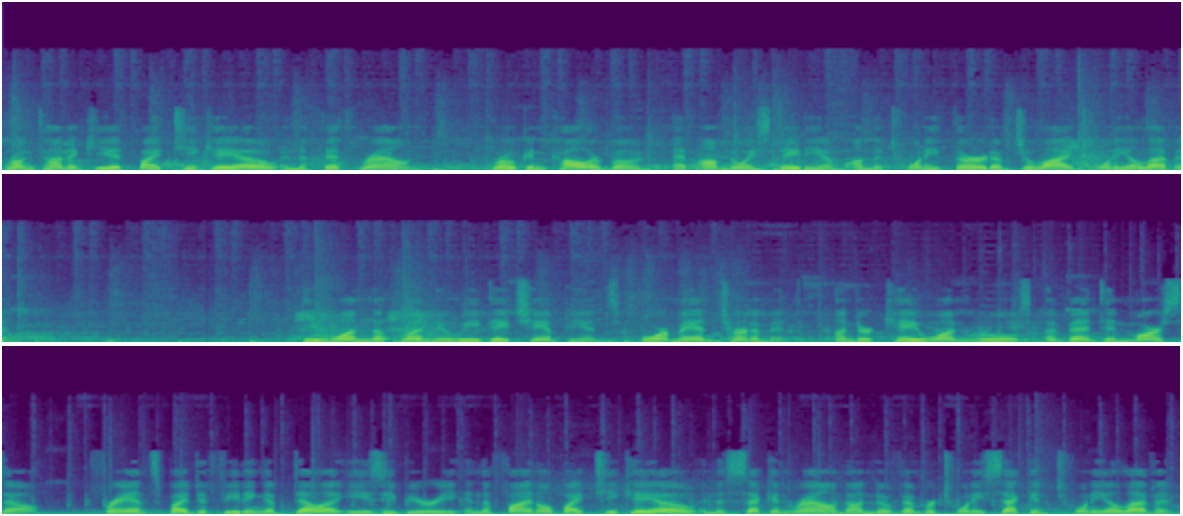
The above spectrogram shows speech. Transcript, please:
Rungtanakiat by TKO in the fifth round, broken collarbone, at Omnoi Stadium on 23 July 2011. He won the La Nuit des Champions four-man tournament, under K1 rules, event in Marseille, France by defeating Abdella Ezebiri in the final by TKO in the second round on November 22, 2011.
